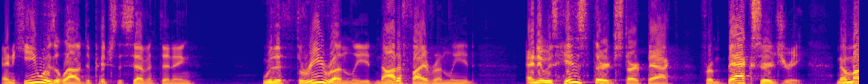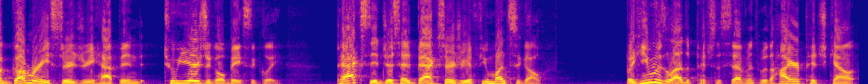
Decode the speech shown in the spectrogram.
and he was allowed to pitch the seventh inning with a three run lead, not a five run lead, and it was his third start back from back surgery. Now, Montgomery's surgery happened two years ago, basically. Paxton just had back surgery a few months ago, but he was allowed to pitch the seventh with a higher pitch count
